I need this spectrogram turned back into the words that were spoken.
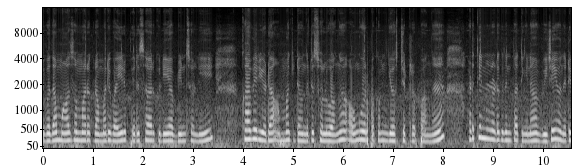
இவ தான் மாசமாக இருக்கிற மாதிரி வயிறு பெருசாக இருக்குடி அப்படின்னு சொல்லி காவேரியோட அம்மா கிட்ட வந்துட்டு சொல்லுவாங்க. அவங்க ஒரு பக்கம் யோசிச்சுட்டு இருப்பாங்க. அடுத்து என்ன நடக்குதுன்னு பார்த்தீங்கன்னா விஜய் வந்துட்டு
